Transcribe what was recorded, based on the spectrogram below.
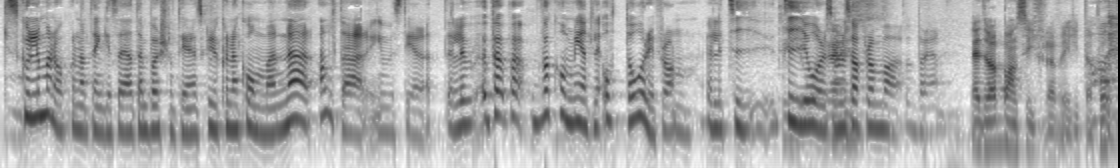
skulle man då kunna tänka sig att en börsnotering skulle kunna komma när allt det här är investerat? Eller vad, kommer egentligen åtta år ifrån? Eller tio, tio år som du sa från början? Nej, det var bara en siffra vi hittade på.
